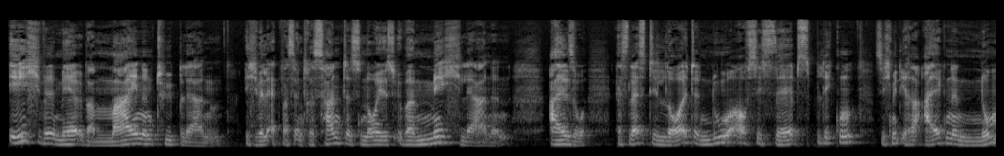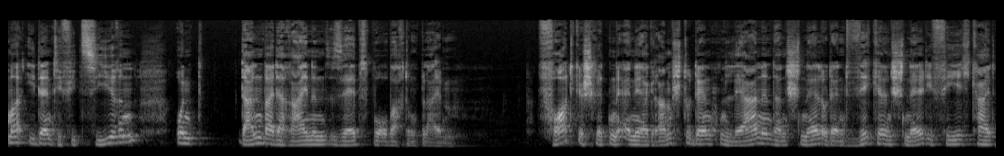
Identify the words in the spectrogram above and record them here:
Ich will mehr über meinen Typ lernen. Ich will etwas Interessantes, Neues über mich lernen. Also, es lässt die Leute nur auf sich selbst blicken, sich mit ihrer eigenen Nummer identifizieren und dann bei der reinen Selbstbeobachtung bleiben. Fortgeschrittene Enneagrammstudenten lernen dann schnell oder entwickeln schnell die Fähigkeit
